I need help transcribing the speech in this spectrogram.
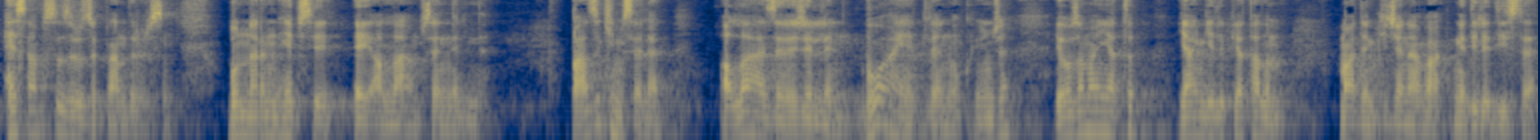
hesapsız rızıklandırırsın. Bunların hepsi ey Allah'ım senin elinde. Bazı kimseler Allah Azze ve Celle'nin bu ayetlerini okuyunca e o zaman yatıp yan gelip yatalım. Madem ki Cenab-ı Hak ne dilediyse,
